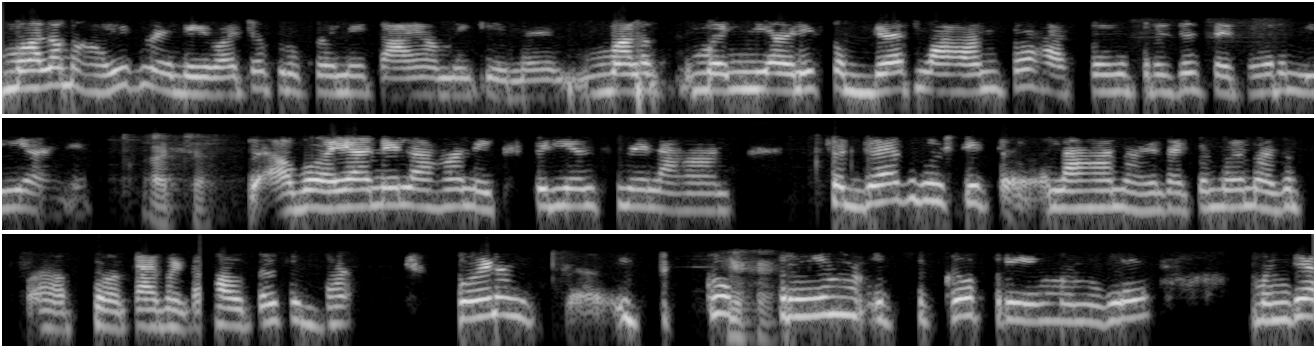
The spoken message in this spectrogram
मला माहीत नाही देवाच्या कृपेने काय आम्ही केलंय. मला म्हणजे आणि सगळ्यात लहान तर हास्यचित्राच्या सेटवर मी आहे. अच्छा. वयाने लहान एक्सपिरियन्सने लहान सगळ्याच गोष्टीत लहान आहे. त्याच्यामुळे माझं काय म्हणतात फावतं सुद्धा पण इतकं प्रेम इतकं प्रेम म्हणजे म्हणजे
